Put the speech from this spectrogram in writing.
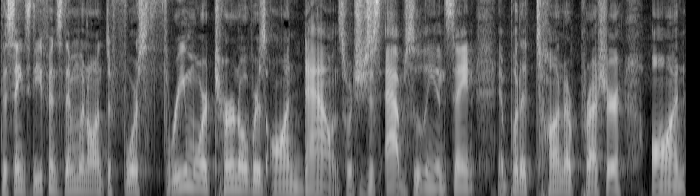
The Saints defense then went on to force three more turnovers on downs, which is just absolutely insane and put a ton of pressure on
